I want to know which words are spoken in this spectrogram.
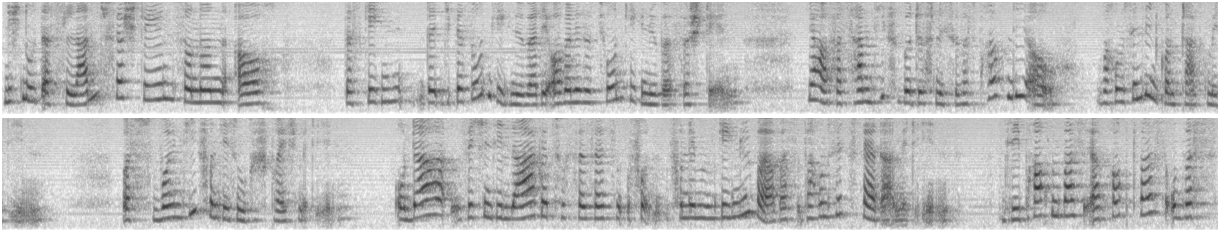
nicht nur das Land verstehen, sondern auch das gegen, die Person gegenüber, die Organisation gegenüber verstehen. Ja, was haben die für Bedürfnisse? Was brauchen die auch? Warum sind die in Kontakt mit ihnen? Was wollen die von diesem Gespräch mit ihnen? Und da sich in die Lage zu versetzen von, von dem Gegenüber. Was, warum sitzt er da mit ihnen? Sie brauchen was, er braucht was und was,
